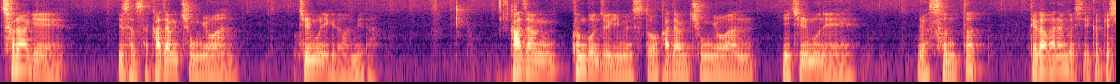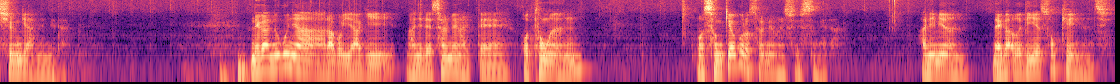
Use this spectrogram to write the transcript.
철학에 있어서 가장 중요한 질문이기도 합니다. 가장 근본적이면서도 가장 중요한 이 질문에 우리가 선뜻 대답하는 것이 그렇게 쉬운 게 아닙니다. 내가 누구냐라고 이야기 만일에 설명할 때 보통은 뭐 성격으로 설명할 수 있습니다. 아니면 내가 어디에 속해 있는지,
